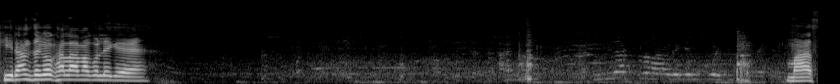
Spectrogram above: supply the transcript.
কি রানছে গো খালা আমাকে লেগে? মাছ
